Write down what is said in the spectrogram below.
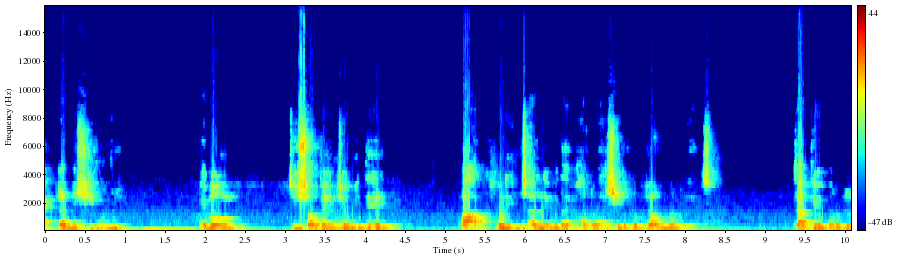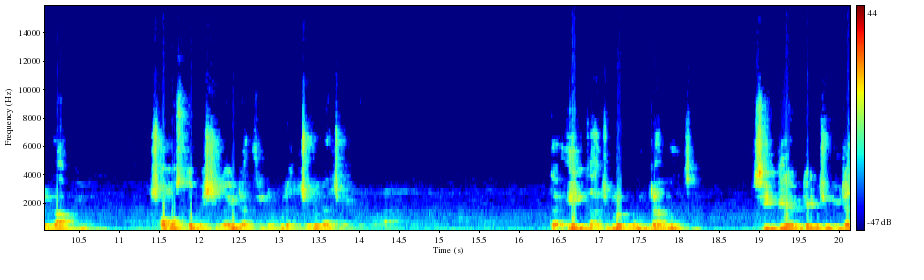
একটা মেশিনও নেই এবং যেসবের জমিতে বাঘ হরিণ ছাড়লে বোধ ভালো হয়, সেরকম জঙ্গল রয়েছে। জাতীয়করণের লাভ সমস্ত মেশিনারিটা তৃণমূলের চোরেরা চলবে তা এই কাজগুলো কোনটা বলছে? সিপিএম যে চুরিটা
